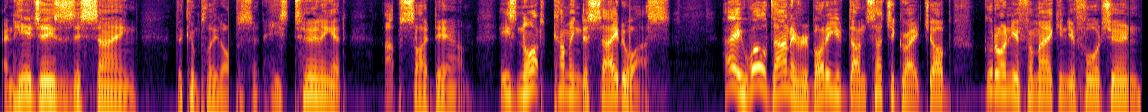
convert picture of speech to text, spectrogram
And here Jesus is saying the complete opposite. He's turning it upside down. He's not coming to say to us, Hey, well done, everybody. You've done such a great job. Good on you for making your fortune.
